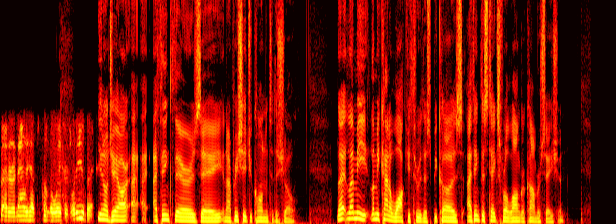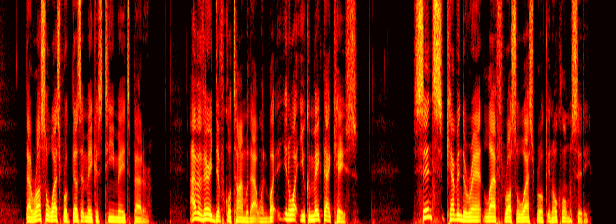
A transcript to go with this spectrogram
better, and now he has to come to Lakers. What do you think? You know, JR, I- I think there's a, and I appreciate you calling into the show. Let, let me let me kind of walk you through this because I think this takes for a longer conversation. That Russell Westbrook doesn't make his teammates better. I have a very difficult time with that one, but you know what? You can make that case. Since Kevin Durant left Russell Westbrook in Oklahoma City,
